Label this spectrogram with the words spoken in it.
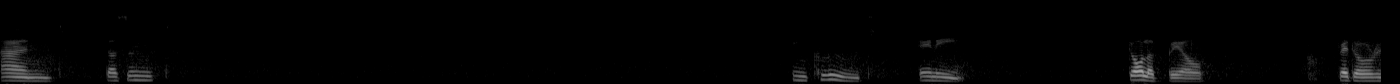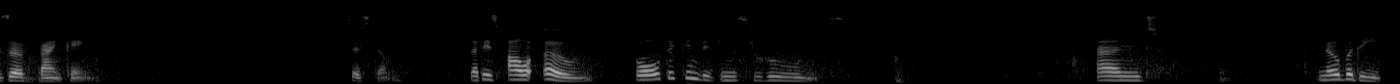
and doesn't include any dollar bill Federal Reserve banking system. That is our own Baltic indigenous runes. And nobody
